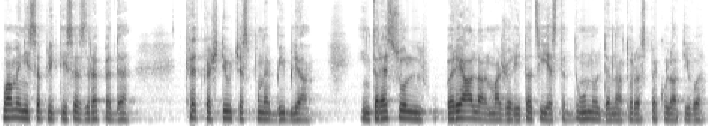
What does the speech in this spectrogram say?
Oamenii se plictisesc repede. Cred că știu ce spune Biblia. Interesul real al majorității este unul de natură speculativă.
